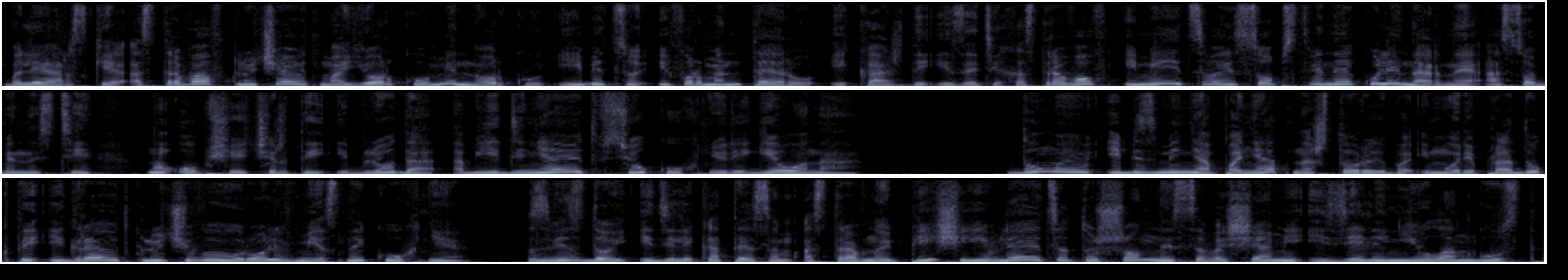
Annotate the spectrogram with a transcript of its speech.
Балиарские острова включают Майорку, Минорку, Ибицу и Форментеру, и каждый из этих островов имеет свои собственные кулинарные особенности, но общие черты и блюда объединяют всю кухню региона. Думаю, и без меня понятно, что рыба и морепродукты играют ключевую роль в местной кухне. Звездой и деликатесом островной пищи является тушенный с овощами и зеленью лангуст,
